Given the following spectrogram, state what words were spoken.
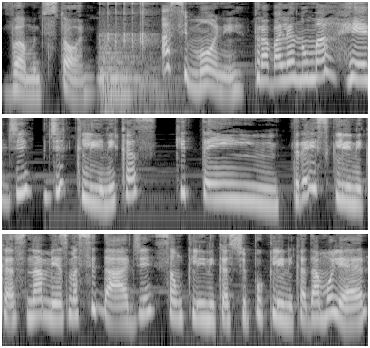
Vamos de história. A Simone trabalha numa rede de clínicas que tem três clínicas na mesma cidade, são clínicas tipo Clínica da Mulher,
